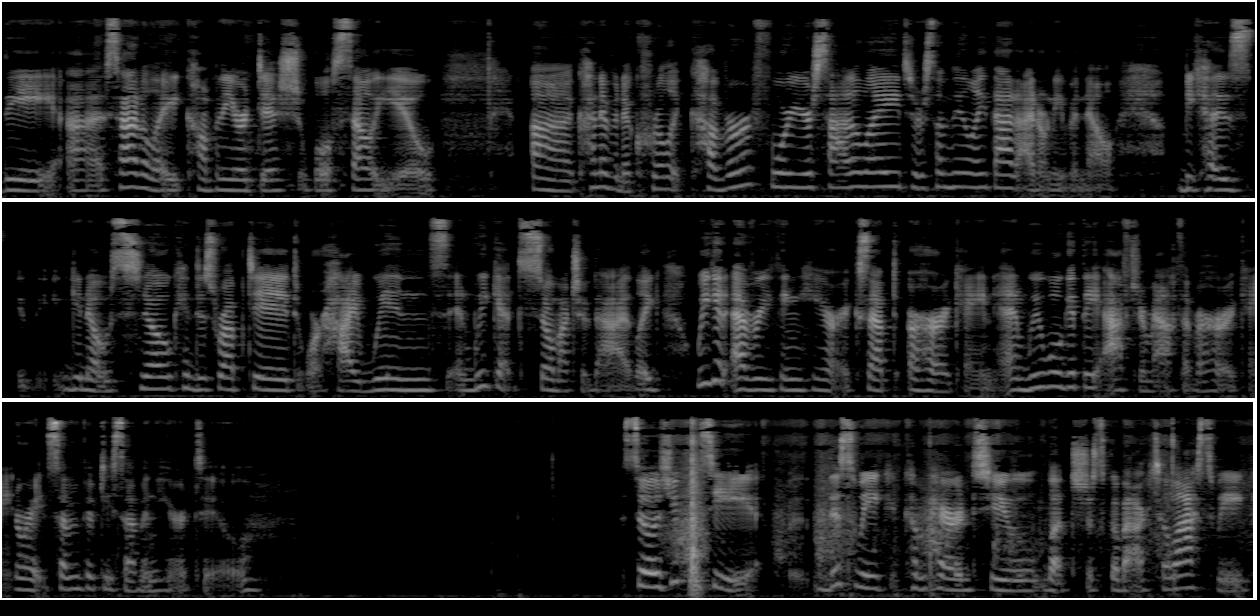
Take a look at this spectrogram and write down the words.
the uh, satellite company or dish will sell you uh, kind of an acrylic cover for your satellite or something like that. I don't even know because, you know, snow can disrupt it or high winds and we get so much of that. Like we get everything here except a hurricane and we will get the aftermath of a hurricane. All right, 757 here too. So as you can see, this week compared to, let's just go back to last week,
